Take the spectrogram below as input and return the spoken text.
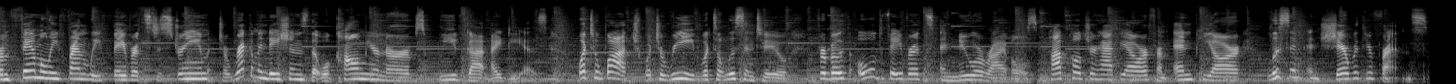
From family friendly favorites to stream to recommendations that will calm your nerves, we've got ideas. What to watch, what to read, what to listen to for both old favorites and new arrivals. Pop Culture Happy Hour from NPR. Listen and share with your friends.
